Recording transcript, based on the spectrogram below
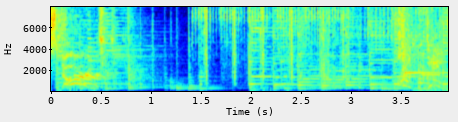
Start! Finish!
